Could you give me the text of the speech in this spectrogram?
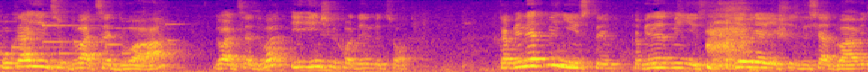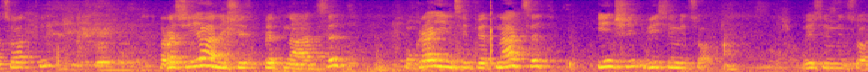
українців 22, 22 і інших 1%. Кабінет міністрів, Кабінет міністрів, євреї 62%, росіяни шість- 15, українці 15, інші 8%. 8%.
